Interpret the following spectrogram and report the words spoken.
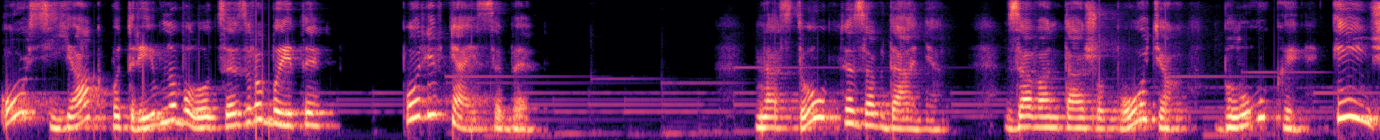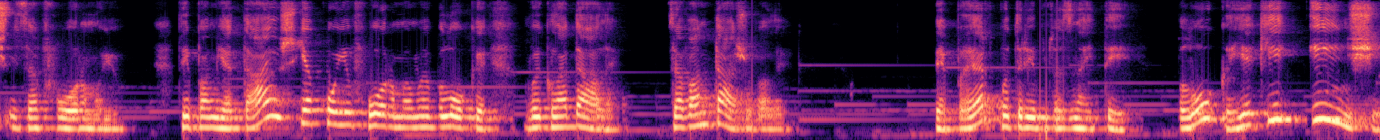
Ось як потрібно було це зробити. Порівняй себе. Наступне завдання. Завантаж у потяг блоки інші за формою. Ти пам'ятаєш, якої форми ми блоки викладали, завантажували? Тепер потрібно знайти блоки, які інші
